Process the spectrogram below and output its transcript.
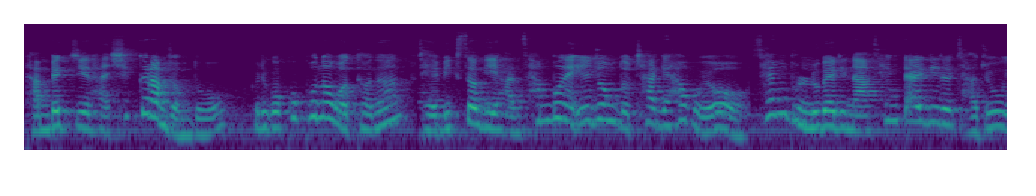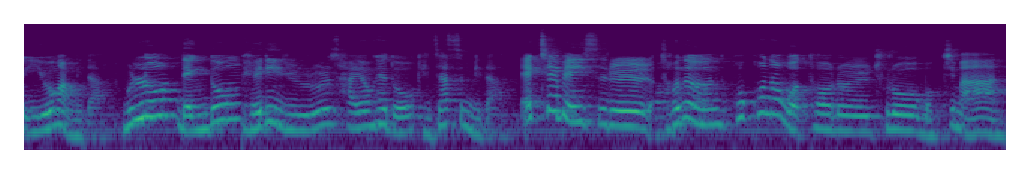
단백질 한 10g 정도, 그리고 코코넛 워터는 제 믹서기 한 3분의 1 정도 차게 하고요. 생 블루베리나 생 딸기를 자주 이용합니다. 물론 냉동 베리류를 사용해도 괜찮습니다. 액체 베이스를 저는 코코넛 워터를 주로 먹지만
